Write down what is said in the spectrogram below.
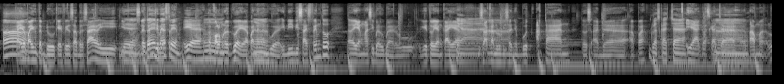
Ah. Kayak payung teduh, kayak Filsa Bersari gitu. Iya, Sedangkan jatuhnya di juga- mainstream? Iya, Hmm. kalau menurut gue ya pandangan gue, indie indie side stream tuh eh, yang masih baru-baru gitu, yang kayak Ya. misalkan lu bisa nyebut akan, terus ada apa? gelas kaca. Iya gelas kaca, Tama, lu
